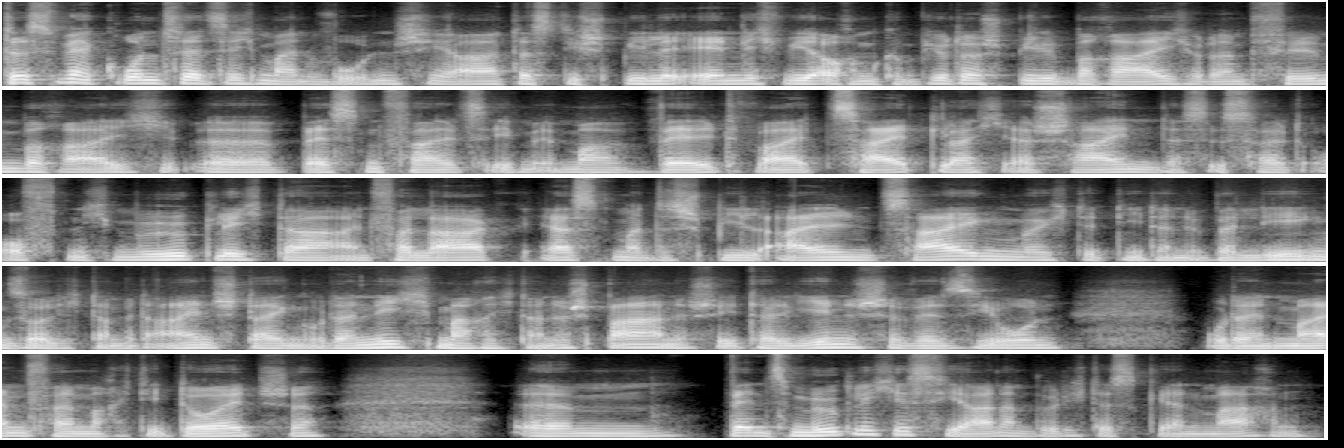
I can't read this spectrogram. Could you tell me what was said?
Das wäre grundsätzlich mein Wunsch, ja, dass die Spiele ähnlich wie auch im Computerspielbereich oder im Filmbereich äh, bestenfalls eben immer weltweit zeitgleich erscheinen. Das ist halt oft nicht möglich, da ein Verlag erstmal das Spiel allen zeigen möchte, die dann überlegen, soll ich damit einsteigen oder nicht, mache ich da eine spanische, italienische Version oder in meinem Fall mache ich die deutsche. Ähm, Wenn es möglich ist, ja, dann würde ich das gern machen.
